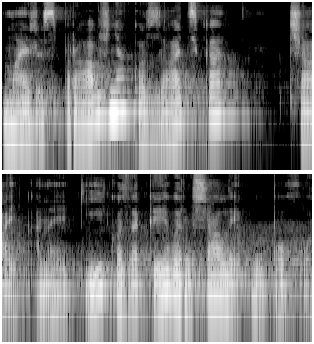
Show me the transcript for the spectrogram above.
майже справжня козацька чайка, на якій козаки вирушали у поход.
